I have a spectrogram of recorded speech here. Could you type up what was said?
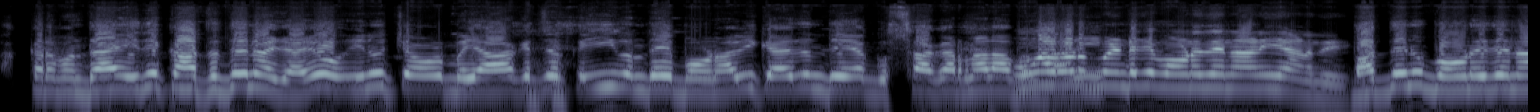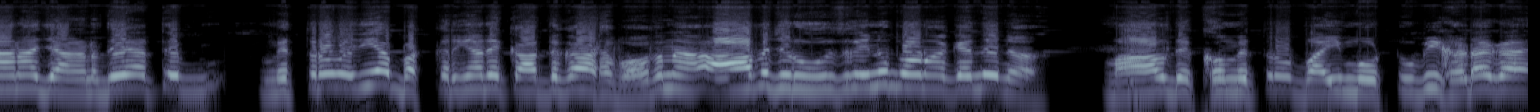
ਫੱਕਰ ਬੰਦਾ ਇਹਦੇ ਕੱਦ ਤੇ ਨਾ ਜਾਇਓ। ਇਹਨੂੰ ਚੌਲ ਮਜ਼ਾਕ 'ਚ ਕਈ ਬੰਦੇ ਬੌਣਾ ਵੀ ਕਹਿ ਦਿੰਦੇ ਆ ਗੁੱਸਾ ਕਰਨ ਵਾਲਾ ਬੰਦਾ ਨਹੀਂ। ਪਿੰਡ 'ਚ ਪਾਉਣੇ ਦੇ ਨਾਂ ਨਹੀਂ ਜਾਣਦੇ। ਵਾਧੇ ਨੂੰ ਬੌਣੇ ਦੇ ਨਾਂ ਨਾਲ ਜਾਣਦੇ ਆ ਤੇ ਮਿੱਤਰੋ ਇਹਦੀਆਂ ਬੱਕਰੀਆਂ ਦੇ ਕੱਦ ਕਾਠ ਬਹੁਤ ਨਾ। ਆਪ ਜ਼ਰੂਰ ਇਹਨੂੰ ਬੌਣਾ ਕਹਿੰਦੇ ਨਾ। ਮਾਲ ਦੇਖੋ ਮਿੱਤਰੋ ਬਾਈ ਮੋਟੂ ਵੀ ਖੜਾ ਗਾ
